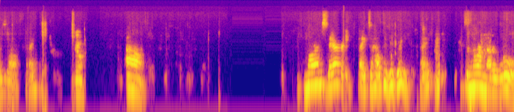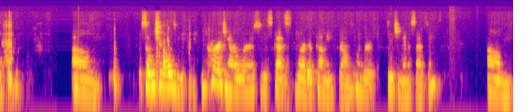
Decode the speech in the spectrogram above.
as well, right? Yeah. Um, norms vary, right? To a healthy degree, right? It's a norm, not a rule. Um, so we should always be encouraging our learners to discuss where they're coming from when we're teaching and assessing. Um,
